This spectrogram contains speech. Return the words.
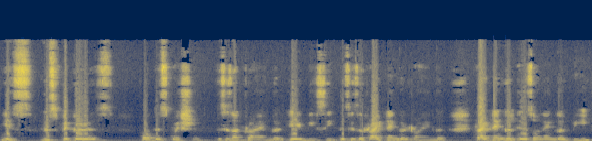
Yes, this figure is for this question. This is a triangle ABC. This is a right angle triangle. Right angle is on angle B.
